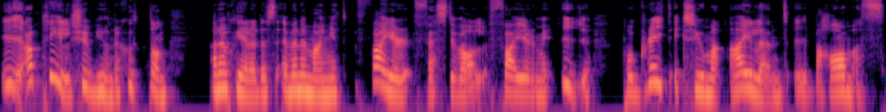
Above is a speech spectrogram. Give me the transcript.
I april 2017 arrangerades evenemanget Fire Festival, Fire med Y, på Great Exuma Island i Bahamas.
